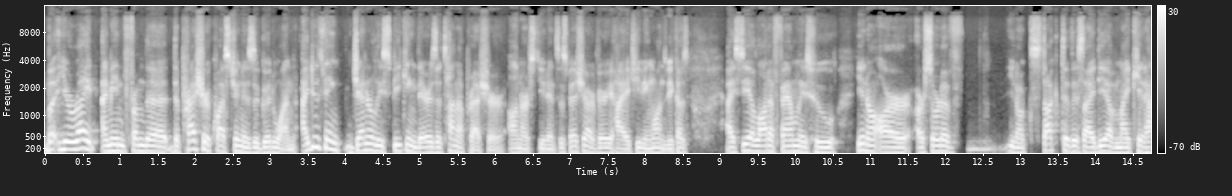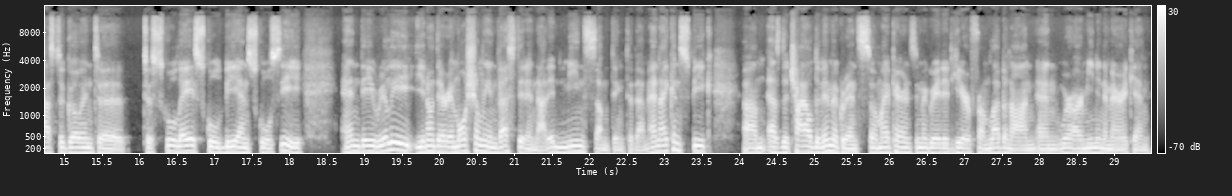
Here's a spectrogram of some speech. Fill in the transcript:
But you're right. I mean from the the pressure question is a good one. I do think generally speaking there is a ton of pressure on our students especially our very high achieving ones because I see a lot of families who, you know, are are sort of, you know, stuck to this idea of my kid has to go into to school A, school B, and school C. And they really, you know, they're emotionally invested in that. It means something to them. And I can speak um, as the child of immigrants. So my parents immigrated here from Lebanon, and we're Armenian American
